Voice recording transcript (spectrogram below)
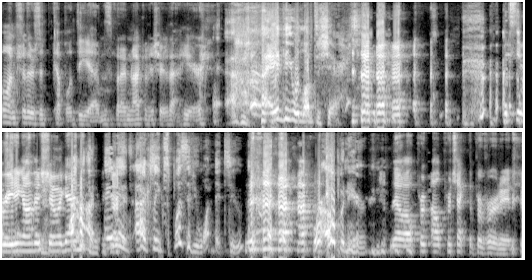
Oh, I'm sure there's a couple of DMs, but I'm not going to share that here. Anything you would love to share. What's the rating on this show again? it is actually explicit if you wanted it to. We're open here. no, I'll pr- I'll protect the perverted.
